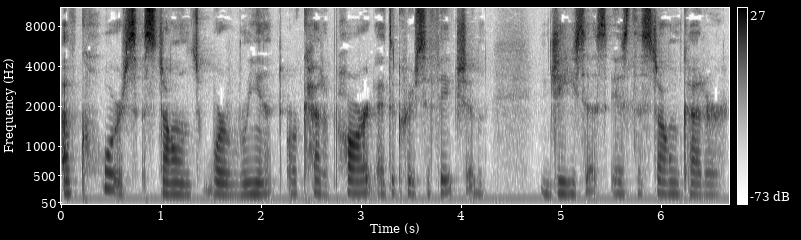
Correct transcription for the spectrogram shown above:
Of course, stones were rent or cut apart at the crucifixion. Jesus is the stone cutter.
